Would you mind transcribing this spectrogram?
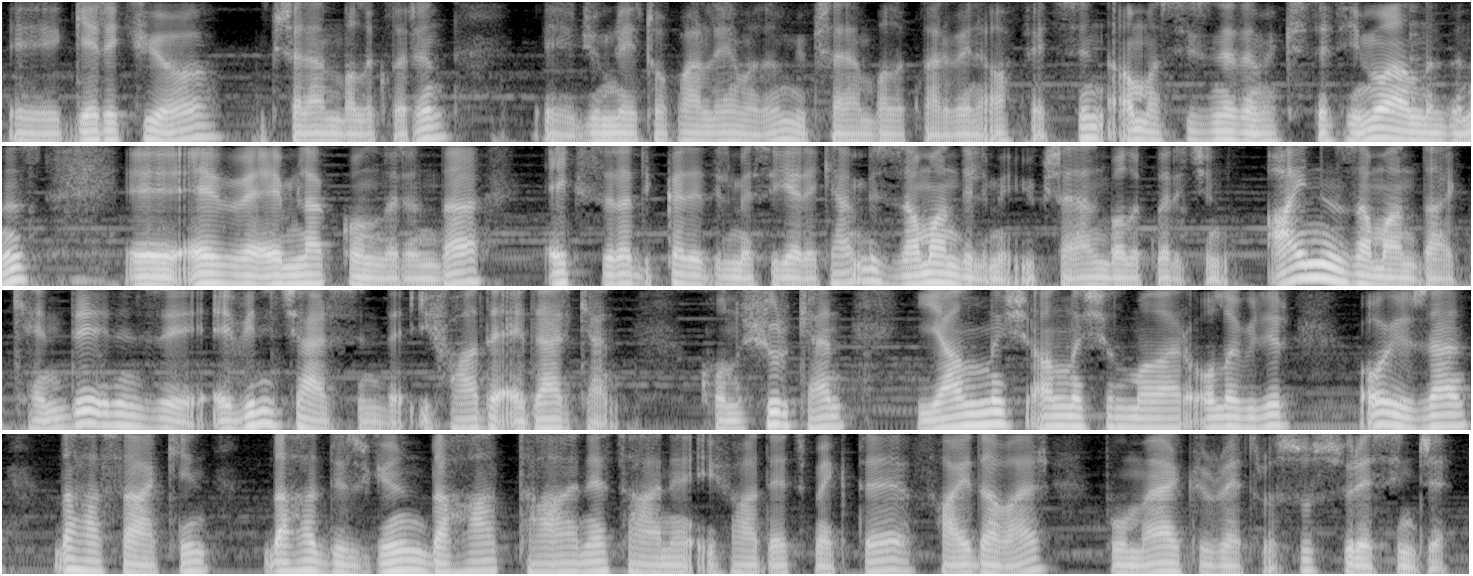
e, gerekiyor yükselen balıkların. E, cümleyi toparlayamadım. Yükselen balıklar beni affetsin ama siz ne demek istediğimi anladınız. E, ev ve emlak konularında ekstra dikkat edilmesi gereken bir zaman dilimi yükselen balıklar için. Aynı zamanda kendinizi evin içerisinde ifade ederken, konuşurken yanlış anlaşılmalar olabilir o yüzden daha sakin, daha düzgün, daha tane tane ifade etmekte fayda var bu Merkür Retrosu süresince.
